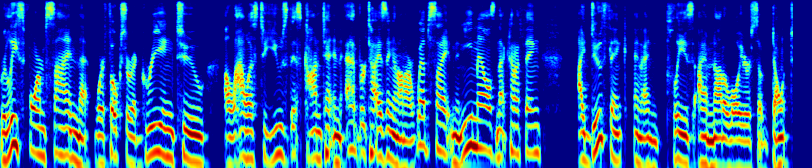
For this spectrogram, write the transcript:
release forms signed that where folks are agreeing to allow us to use this content in advertising and on our website and in emails and that kind of thing. I do think, and and please, I am not a lawyer, so don't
